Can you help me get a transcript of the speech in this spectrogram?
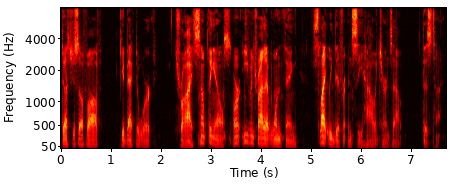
dust yourself off, get back to work, try something else, or even try that one thing slightly different and see how it turns out this time.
